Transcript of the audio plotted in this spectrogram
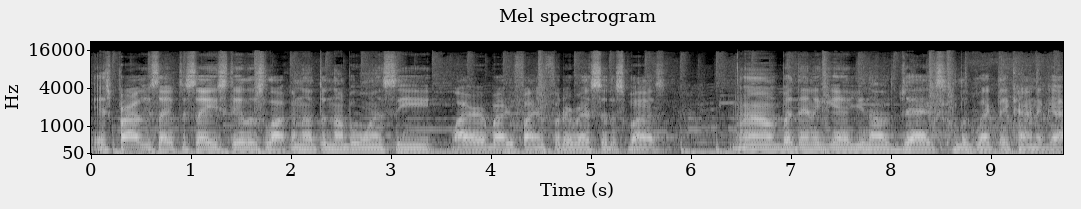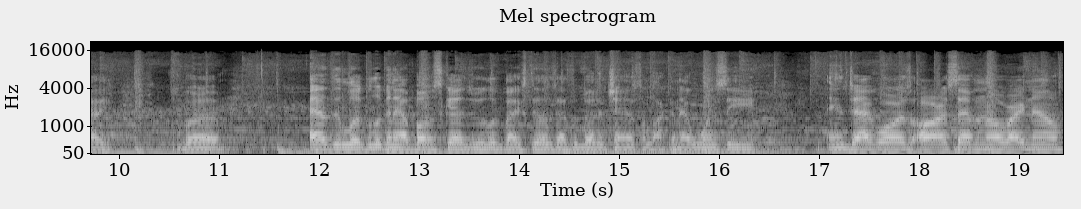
It's probably safe to say Steelers locking up the number one seed while everybody fighting for the rest of the spots. Um, but then again, you know, Jags look like they kind of got it. But as it look, looking at both schedules, it look like Steelers has a better chance of locking that one seed. And Jaguars are 7-0 right now,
